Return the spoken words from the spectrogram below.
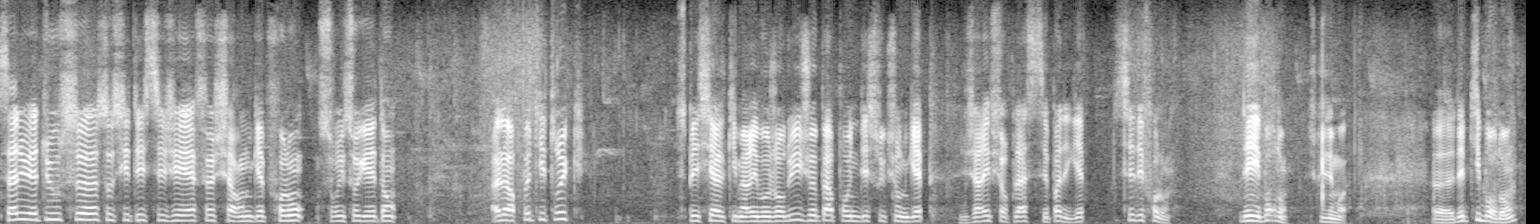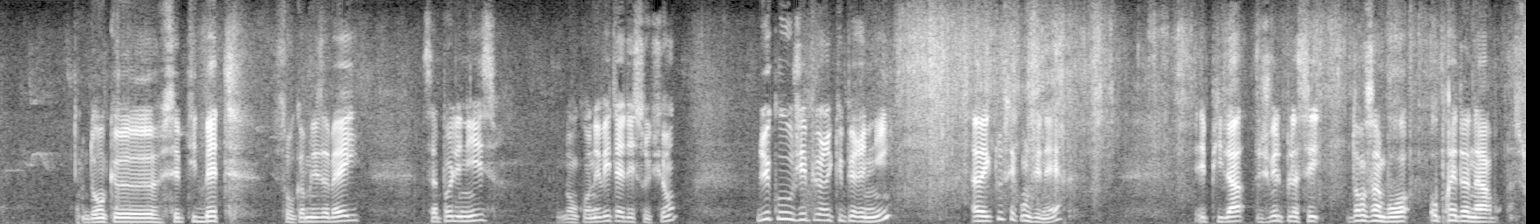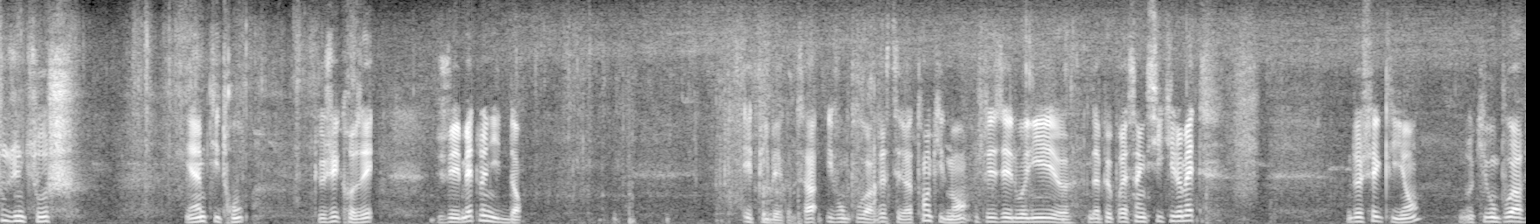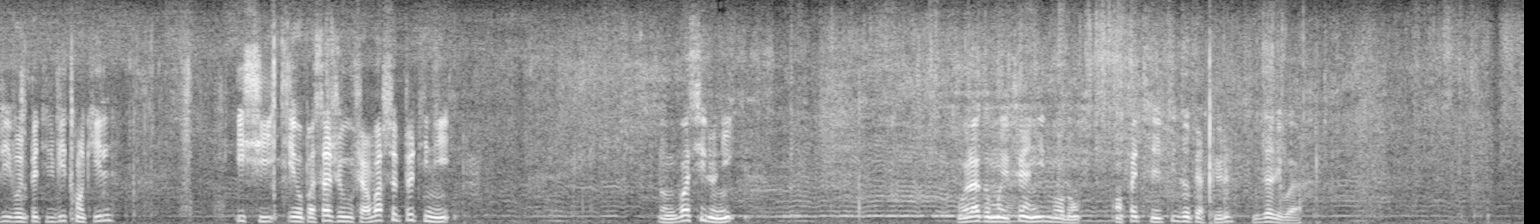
Salut à tous, euh, société CGF, Charente Gap Frelon, Souriceau Gaëtan. Alors, petit truc spécial qui m'arrive aujourd'hui, je pars pour une destruction de guêpes. J'arrive sur place, c'est pas des guêpes, c'est des frelons. Des bourdons, excusez-moi. Euh, des petits bourdons. Donc, euh, ces petites bêtes sont comme les abeilles, ça pollinise, donc on évite la destruction. Du coup, j'ai pu récupérer le nid avec tous ses congénères. Et puis là, je vais le placer dans un bois, auprès d'un arbre, sous une souche. Il y a un petit trou que j'ai creusé. Je vais mettre le nid dedans. Et puis ben, comme ça, ils vont pouvoir rester là tranquillement. Je les ai éloignés euh, d'à peu près 5-6 km de chez le client. Donc ils vont pouvoir vivre une petite vie tranquille ici. Et au passage, je vais vous faire voir ce petit nid. Donc voici le nid. Voilà comment il fait un nid de bourdon. En fait, c'est des petites opercules, vous allez voir.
